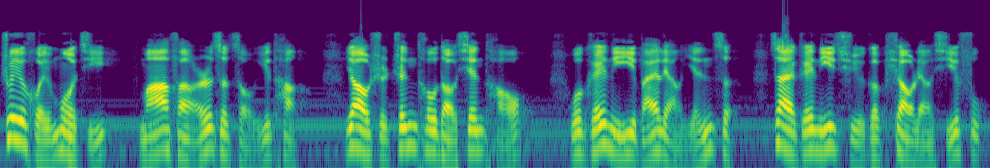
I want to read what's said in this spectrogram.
追悔莫及。麻烦儿子走一趟，要是真偷到仙桃，我给你一百两银子，再给你娶个漂亮媳妇。”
